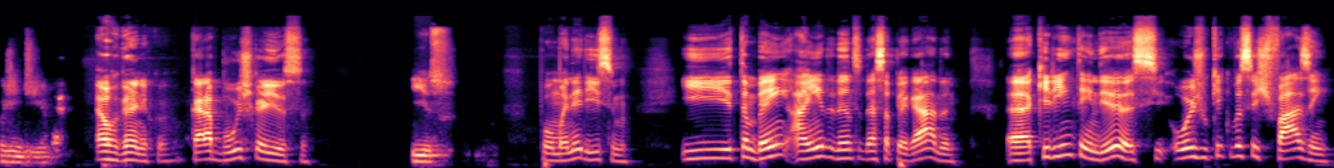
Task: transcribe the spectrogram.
hoje em dia. É orgânico. O cara busca isso. Isso. Pô, maneiríssimo. E também, ainda dentro dessa pegada, é, queria entender se hoje o que, que vocês fazem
